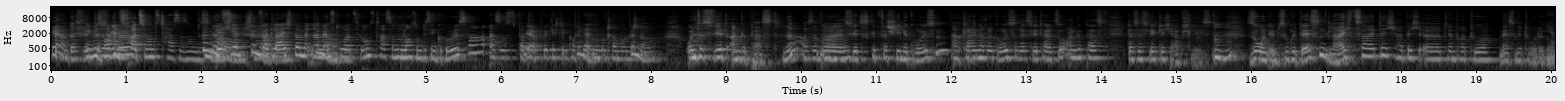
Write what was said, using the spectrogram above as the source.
Ja, und das Wie wird mit das so einer Menstruationstasse so ein bisschen. Ein bisschen genau. vergleichbar mit einer Genau. Menstruationstasse, nur noch so ein bisschen größer. Also es verdeckt Ja. wirklich den kompletten Genau. Muttermund. Genau. Und es wird angepasst. Ne? Also weil Mhm. es, wird, es gibt verschiedene Größen, Okay. kleinere, größere. Es wird halt so angepasst, dass es wirklich abschließt. Mhm. So, und im Zuge dessen gleichzeitig habe ich äh, Temperaturmessmethode Ja.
